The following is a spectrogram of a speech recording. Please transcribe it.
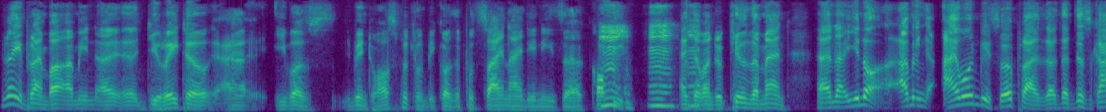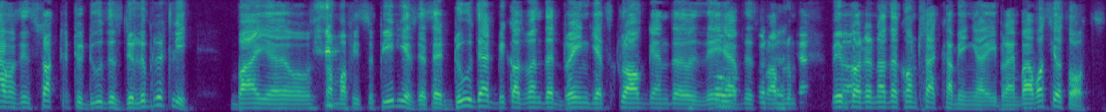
No, Ebrahim, I mean, uh, uh, de Ruyter, uh, he was he went to hospital because they put cyanide in his uh, coffee, mm, mm, and mm. they want to kill the man. And uh, you know, I mean, I won't be surprised that, that this guy was instructed to do this deliberately by uh, some of his superiors. They said, "Do that because when the drain gets clogged and the, they oh, have this problem, we've got another contract coming." Uh, Ebrahim, but what's your thoughts?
